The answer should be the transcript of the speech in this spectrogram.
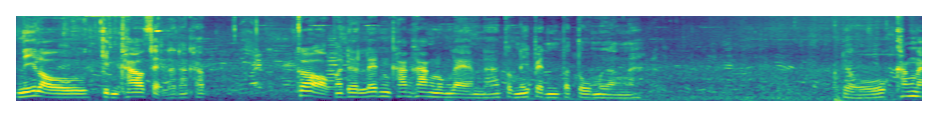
อนนี้เรากินข้าวเสร็จแล้วนะครับ ก็ออกมาเดินเล่นข้างๆโรงแรมนะ ตรงนี้เป็นประตูเมืองนะ เดี๋ยวข้างใน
